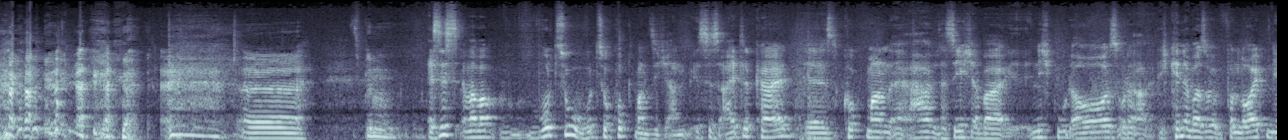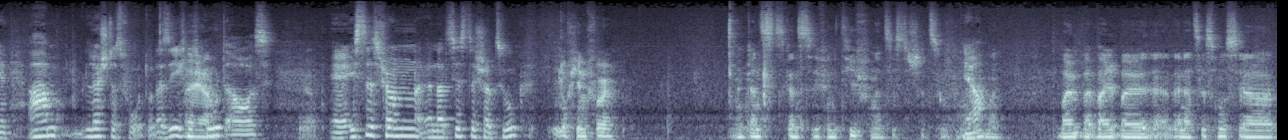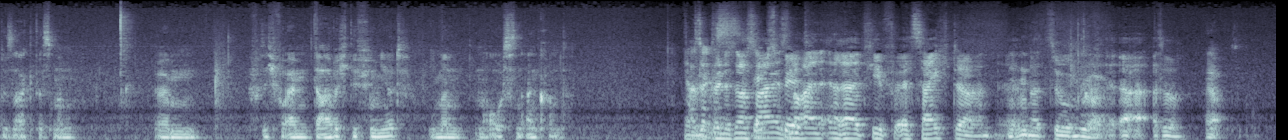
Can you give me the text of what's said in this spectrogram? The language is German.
äh, ich bin es ist, aber wozu? Wozu guckt man sich an? Ist es Eitelkeit? Äh, guckt man, äh, ah, das sehe ich aber nicht gut aus? Oder ich kenne aber so von Leuten, die, ah, löscht das Foto, da sehe ich nicht ja, ja. gut aus. Ja. Äh, ist das schon ein narzisstischer Zug? Auf jeden Fall. Ein ganz, ganz definitiv ein narzisstischer Zug. Ja. Weil, weil, weil der Narzissmus ja besagt, dass man ähm, sich vor allem dadurch definiert, wie man im Außen ankommt. Ja, also du könntest noch sagen, es ist noch ein, ein relativ äh, seichter äh, mhm. Bezug. Ja. Äh, also ja.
